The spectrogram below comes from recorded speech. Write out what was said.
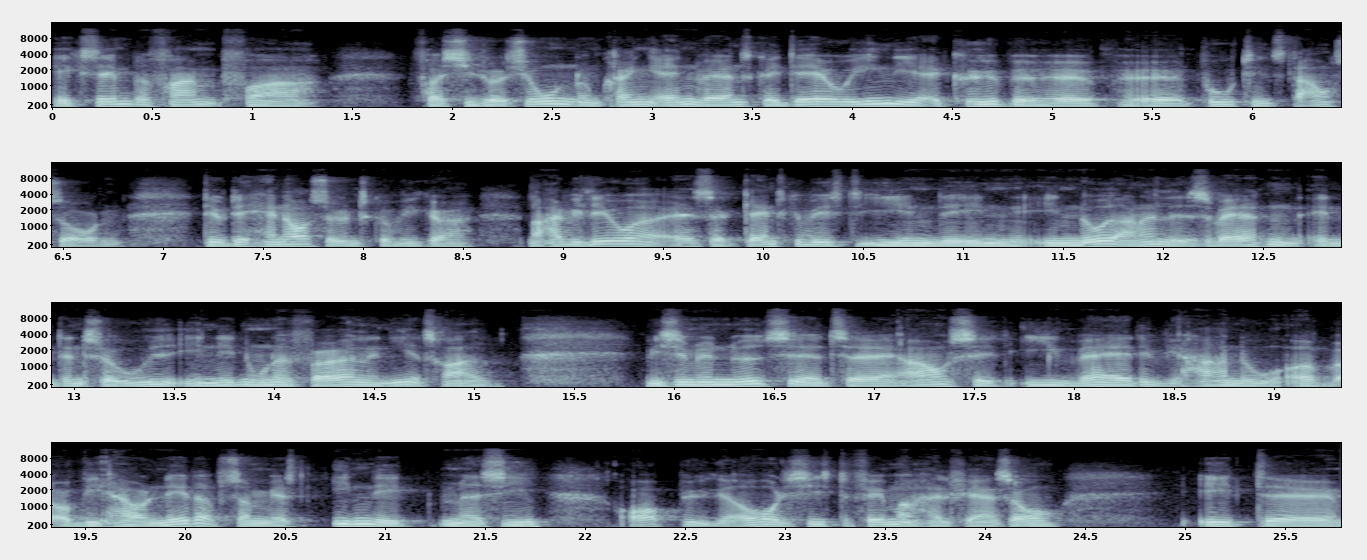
eksempler frem fra, fra situationen omkring 2. verdenskrig, det er jo egentlig at købe øh, øh, Putins dagsorden. Det er jo det, han også ønsker, vi gør. Nej, vi lever altså ganske vist i en, en, en noget anderledes verden, end den så ud i 1940 eller 39. Vi er simpelthen nødt til at tage afsæt i, hvad er det, vi har nu. Og, og vi har jo netop, som jeg indledte med at sige, opbygget over de sidste 75 år et, øh,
